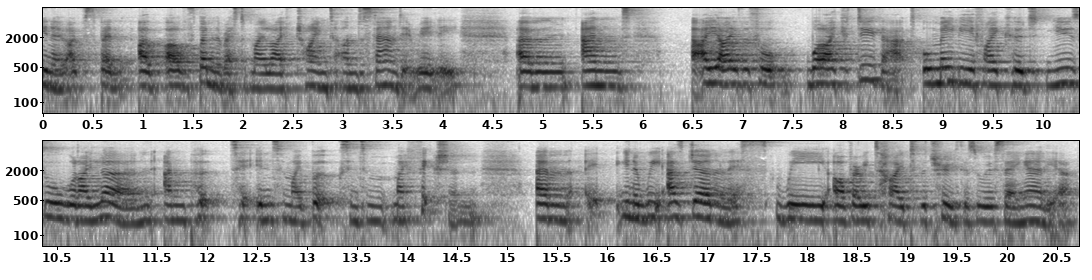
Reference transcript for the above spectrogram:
you know I've spent I'll, I'll spend the rest of my life trying to understand it really um, and I either thought well I could do that or maybe if I could use all what I learn and put it into my books into my fiction um, you know we as journalists we are very tied to the truth as we were saying earlier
